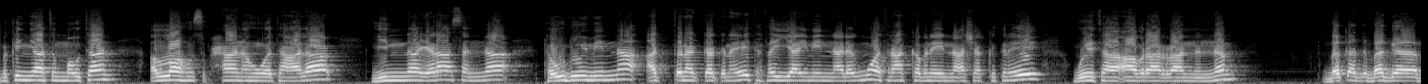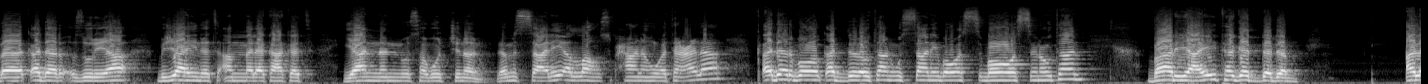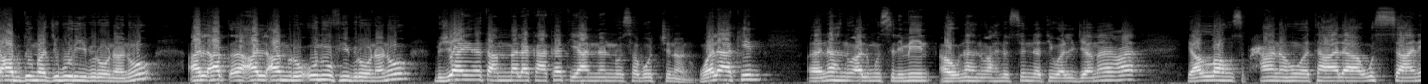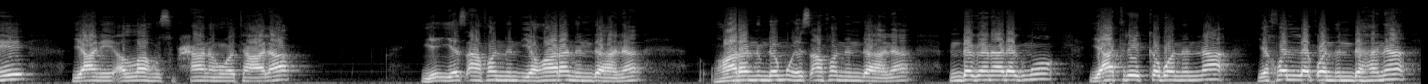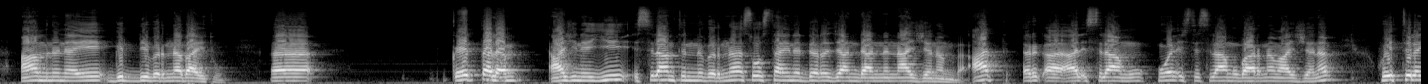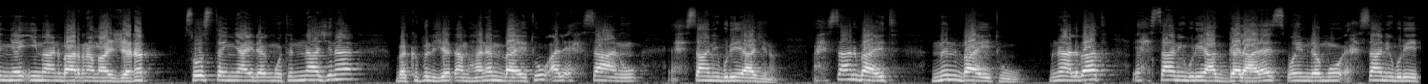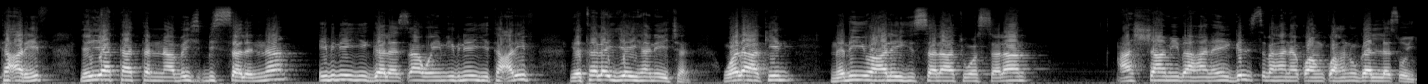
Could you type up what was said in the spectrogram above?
ምክንያትም መውታን አላሁ ስብሓነሁ ወተዓላ ይና የራሰና ተውዱ ሜና አጠነቀቅነዬ ተፈያይ ሜና ደግሞ አትራከብነዬና አሸክትነዬ ጎታ አብራራንነም በቀደር ዙሪያ ብዙ አይነት አመለካከት ያነኑ ሰዎች ነኑ ለምሳሌ አላሁ ስብሓነሁ ወተዓላ ቀደር በቀድረውታን ውሳኔ በወስነውታን ባሪያይ ተገደደም አልአብዱ መጅቡር ይብሮነኖ አልአምሩ ኡኑፍ ይብሮነኖ ብዙ አይነት አመለካከት ያነኑ ሰዎች ነኑ ወላኪን ነህኑ አልሙስሊሚን አው ነህኑ አህሉ ሱነቲ ወልጀማዓ የአላሁ ስብሓነሁ ወተዓላ ውሳኔ ያኒ አላሁ ስብሓነሁ ወተዓላ የጻፈንን የኋራን እንደሆነ ኋራንም ደግሞ የጻፈን እንደሆነ እንደገና ደግሞ ያትሬከቦንና የኮለቆን እንደሆነ አምንነዬ ግድ ብር ነባይቱ። ቀጠለም አጅንይ እስላም ትንብርነ ሶስት አይነት ደረጃ እንዳነን አጀነም። አት አልእስላሙ ሁወ ልእስትስላሙ ባርነም አጀነም ሁትለኛ ኢማን ባርነም አጀነም ሶስተኛ ደግሞ ትናጅነ በክፍል ጀጠም ሀነም ባይቱ አልእሕሳኑ እሕሳን ቡዲ ያጅነ እሕሳን ባይት ምን ባይቱ ምናልባት እሕሳን ቡዲ አገላለጽ ወይም ደግሞ እሕሳን ቡዲ ታሪፍ የያታተና ቢሰልና ኢብንይ ገለጻ ወይም ኢብንይ ታሪፍ የተለየ ይሆነ ይችል ወላኪን ነቢዩ ዓለይህ ሰላቱ ወሰላም አሻሚ በሃነይ ግልጽ በሃነ ቋንቋህኑ ገለጹይ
